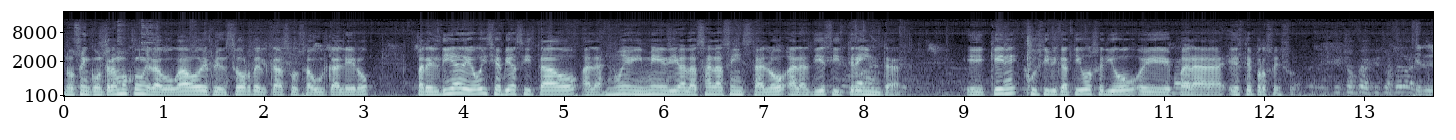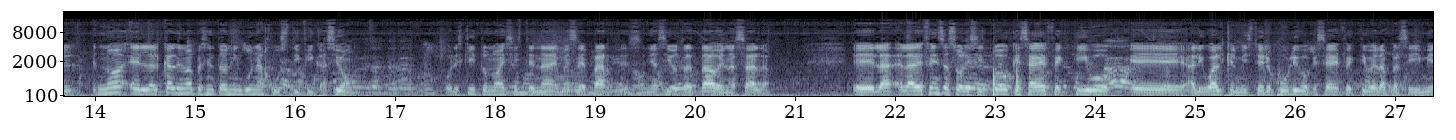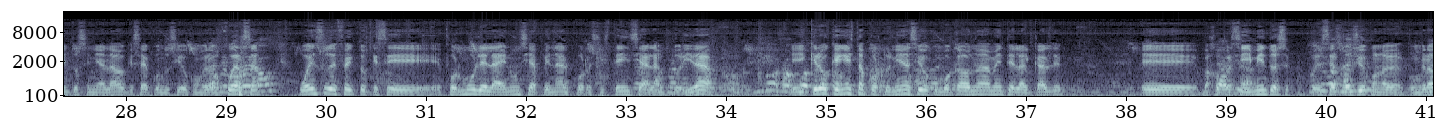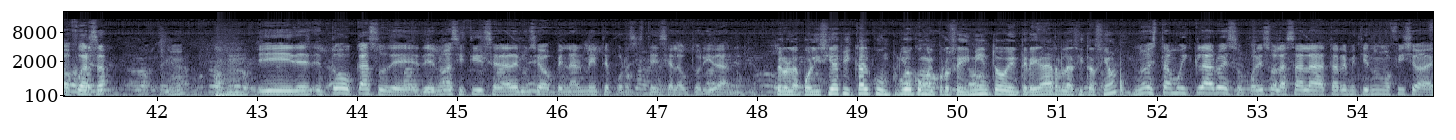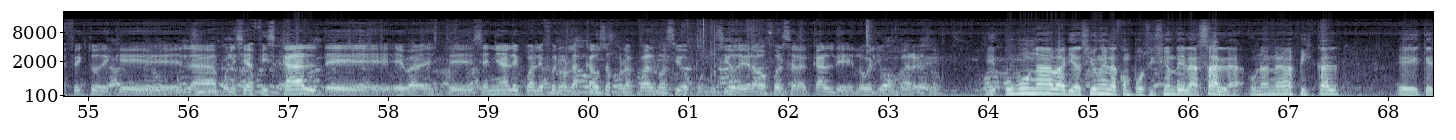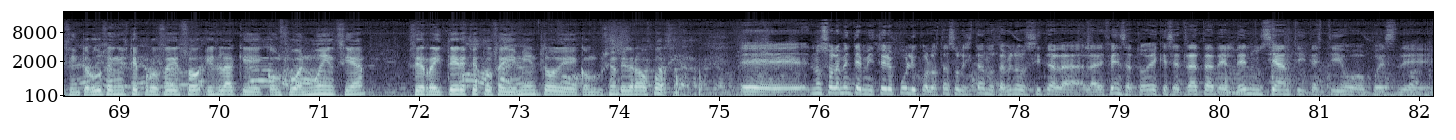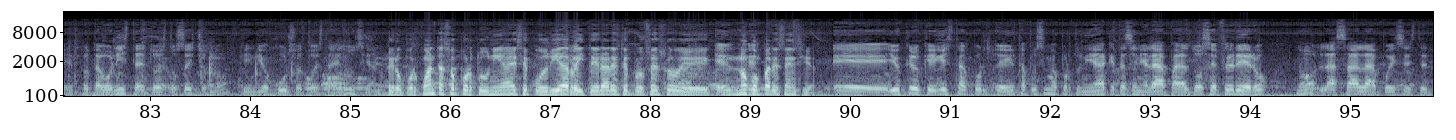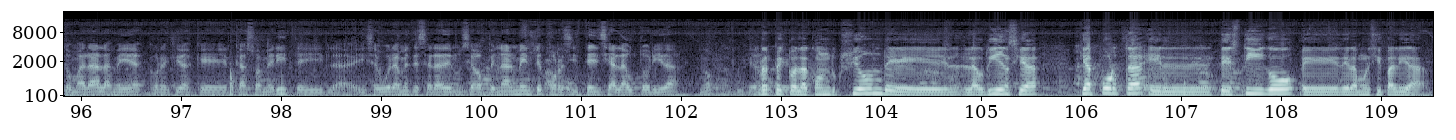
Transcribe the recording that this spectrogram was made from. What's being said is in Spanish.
Nos encontramos con el abogado defensor del caso Saúl Calero. Para el día de hoy se había citado a las nueve y media, la sala se instaló a las diez y treinta. Eh, ¿Qué justificativo se dio eh, para este proceso? El alcalde no ha presentado ninguna justificación. Por escrito no existe nada en mesa de partes, ni ha sido tratado en la sala. Eh, la, defensa solicitó que se haga efectivo, eh, al igual que el Ministerio Público, que sea efectivo el apercibimiento señalado, que sea conducido con grado fuerza, o en su defecto que se formule la denuncia penal por resistencia a la autoridad. Y creo que en esta oportunidad ha sido convocado nuevamente el alcalde eh, bajo percibimiento puede ser conocido con, con grado de fuerza. Y en todo caso de, no asistir será denunciado penalmente por resistencia a la autoridad. ¿Pero la policía fiscal cumplió con el procedimiento de entregar la citación? No está muy claro eso, por eso la sala está remitiendo un oficio a efecto de que la policía fiscal este, señale cuáles fueron las causas por las cuales no ha sido conducido de grado de fuerza el alcalde Lobel Yobón Vargas. Eh, hubo una variación en la composición de la sala, una nueva fiscal eh, que se introduce en este proceso es la que con su anuencia se reitere este procedimiento de conducción de grado fuerza. Eh, no solamente el Ministerio Público lo está solicitando, también lo solicita la, defensa, todo es que se trata del denunciante y testigo, pues, de protagonista de todos estos hechos, ¿no? Quien dio curso a toda esta denuncia. Pero ¿por cuántas oportunidades se podría reiterar este proceso de eh, no comparecencia? Yo creo que en esta, en esta próxima oportunidad que está señalada para el 12 de febrero, ¿no? La sala pues este, tomará las medidas correctivas que el caso amerite y, y seguramente será denunciado penalmente por resistencia a la autoridad. ¿no? Respecto a la conducción de la audiencia, ¿qué aporta el testigo eh, de la municipalidad?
